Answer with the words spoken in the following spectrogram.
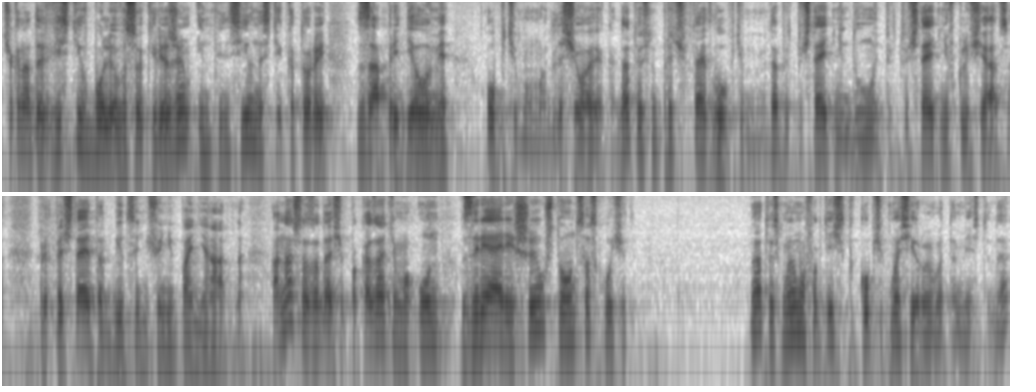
Человека надо ввести в более высокий режим интенсивности, который за пределами оптимума для человека. Да? То есть он предпочитает в оптимуме, да? предпочитает не думать, предпочитает не включаться, предпочитает отбиться, ничего не понятно. А наша задача показать ему, он зря решил, что он соскучит. Да? То есть мы ему фактически копчик массируем в этом месте. Да?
